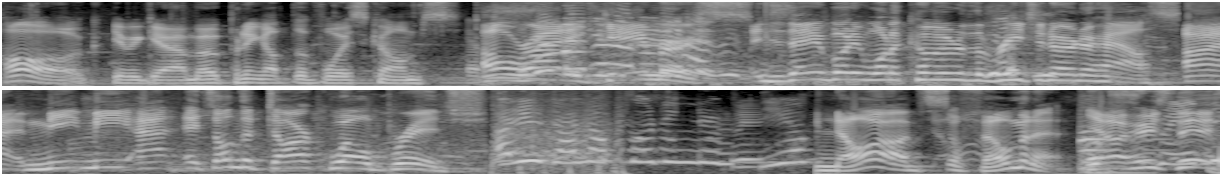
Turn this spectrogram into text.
Hog. Here we go. I'm opening up the voice comms. Alrighty, gamers. Does anybody want to come over to the region owner house? All right, meet me at, it's on the Darkwell Bridge. Are you done uploading the video? No, I'm still filming it. Yo, who's this?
